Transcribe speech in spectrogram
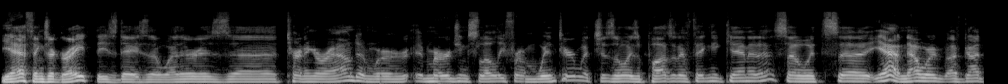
Yeah, things are great these days. The weather is uh, turning around, and we're emerging slowly from winter, which is always a positive thing in Canada. So it's uh, yeah. Now we're I've got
